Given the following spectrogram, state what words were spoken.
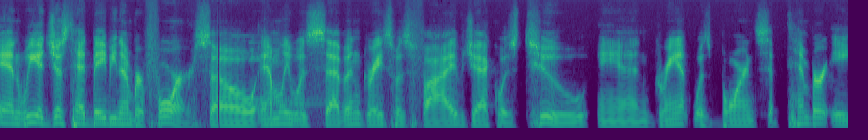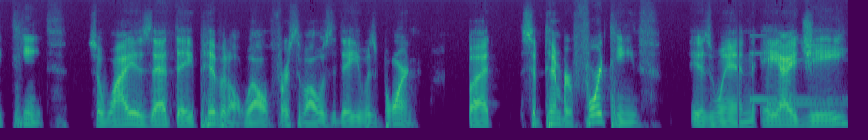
And we had just had baby number four. So Emily was seven, Grace was five, Jack was two, and Grant was born September 18th. So why is that day pivotal? Well, first of all, it was the day he was born. But September 14th is when AIG,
